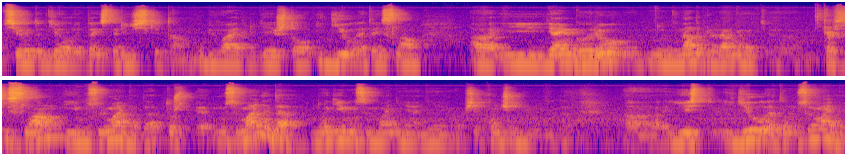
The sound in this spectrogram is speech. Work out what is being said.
все это делает, да, исторически там убивает людей, что ИГИЛ это ислам. А, и я им говорю, ну, не надо приравнивать э, всем. ислам и мусульмане, да, то, что э, мусульмане, да, многие мусульмане, они вообще конченые люди, да. А, есть ИГИЛ, это мусульмане,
